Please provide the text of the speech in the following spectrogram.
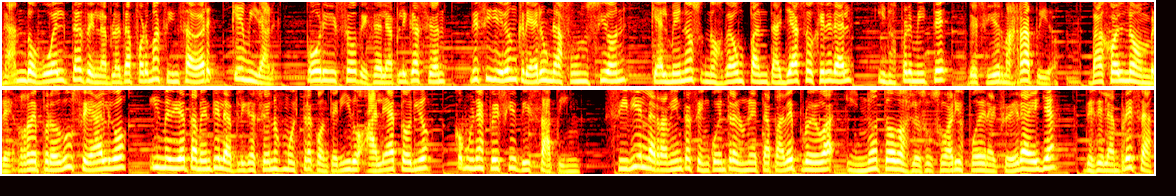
dando vueltas en la plataforma sin saber qué mirar. Por eso, desde la aplicación, decidieron crear una función que al menos nos da un pantallazo general y nos permite decidir más rápido. Bajo el nombre Reproduce algo, inmediatamente la aplicación nos muestra contenido aleatorio como una especie de zapping. Si bien la herramienta se encuentra en una etapa de prueba y no todos los usuarios pueden acceder a ella, desde la empresa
